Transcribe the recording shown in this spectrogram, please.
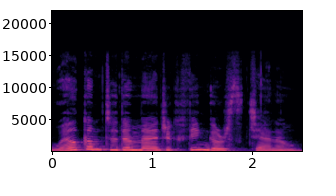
Welcome to the Magic Fingers channel.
